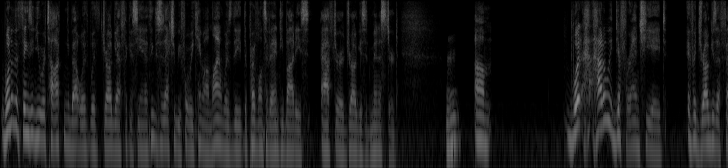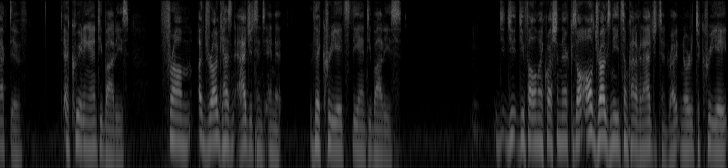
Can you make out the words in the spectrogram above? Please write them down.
one of the things that you were talking about with with drug efficacy and i think this is actually before we came online was the the prevalence of antibodies after a drug is administered. Mm-hmm. um, what how do we differentiate if a drug is effective at creating antibodies from a drug has an adjuvant in it that creates the antibodies. Do, do, do you follow my question there? Because all, all drugs need some kind of an adjuvant, right, in order to create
